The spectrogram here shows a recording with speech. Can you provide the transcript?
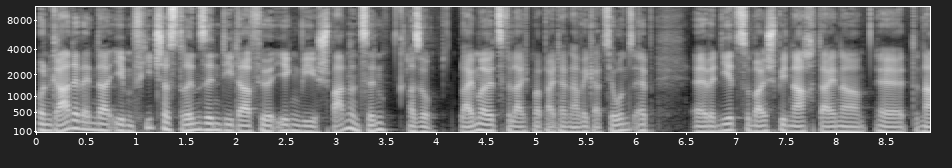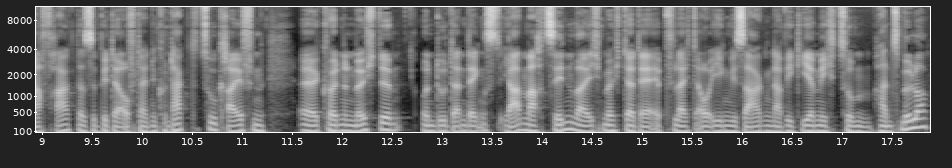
Und gerade wenn da eben Features drin sind, die dafür irgendwie spannend sind, also bleiben wir jetzt vielleicht mal bei der Navigations-App, äh, wenn die jetzt zum Beispiel nach deiner, äh, danach fragt, dass sie bitte auf deine Kontakte zugreifen äh, können möchte und du dann denkst, ja, macht Sinn, weil ich möchte der App vielleicht auch irgendwie sagen, navigiere mich zum Hans Müller.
